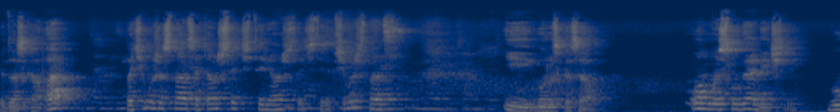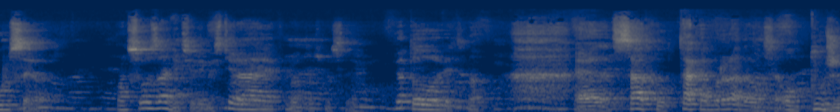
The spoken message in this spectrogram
И тот сказал, а, почему 16? Он 64, он 64. Почему 16? И гуру сказал, он мой слуга личный, гуру Сева. Он все занят все время, стирает, ну, в смысле, готовит. Ну. Этот садху так обрадовался, он тут же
